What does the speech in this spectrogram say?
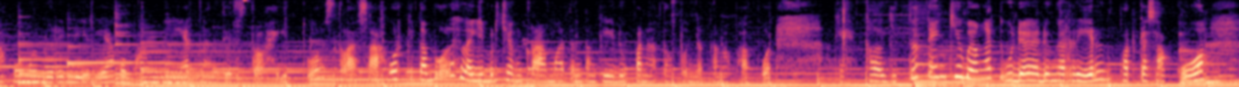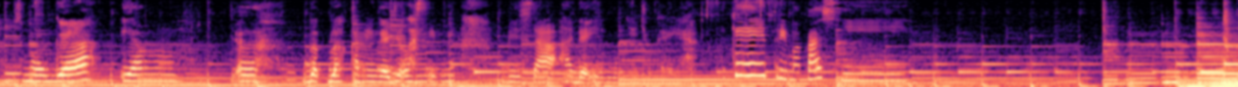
aku mundurin diri aku pamit. Nanti setelah itu setelah sahur kita boleh lagi bercengkrama tentang kehidupan ataupun tentang apa pun. Oke kalau gitu thank you banget udah dengerin podcast aku. Semoga yang uh, belak-belakan yang gak jelas ini bisa ada ilmunya juga ya. Oke terima kasih. thank you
